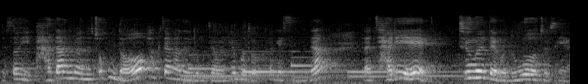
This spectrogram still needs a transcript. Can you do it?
그래서 이 바닥면을 조금 더 확장하는 동작을 해보도록 하겠습니다. 자리에 등을 대고 누워주세요.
